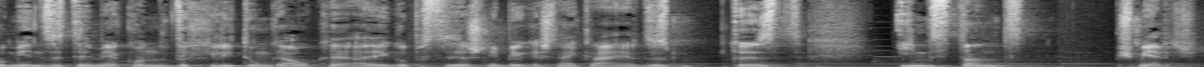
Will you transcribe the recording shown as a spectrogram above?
pomiędzy tym, jak on wychyli tą gałkę, a jego postać zacznie biegać na ekranie. To jest, to jest instant śmierć.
